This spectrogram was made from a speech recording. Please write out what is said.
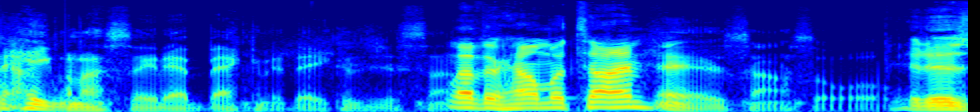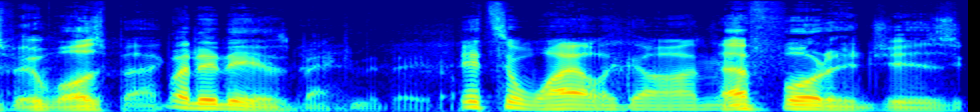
I hate when I say that back in the day because it just sounds Leather helmet time. yeah, it sounds so old. It is. It was back. But it is back in the day. Though. It's a while ago. I mean, that footage is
